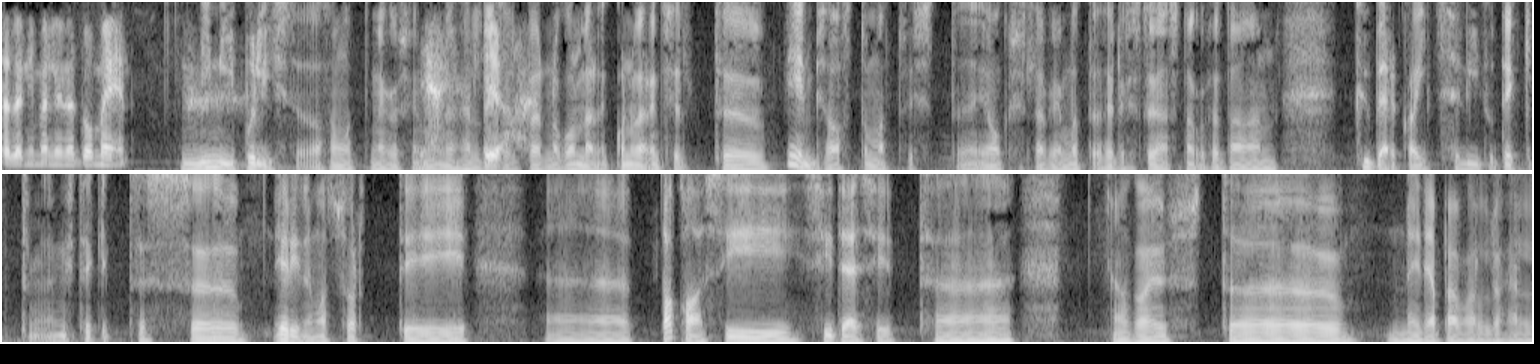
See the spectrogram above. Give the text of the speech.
sellenimeline domeen nimi põlistada, samuti nagu siin ühel teisel Pärnu konver-, konverentsilt eelmise aasta omalt vist äh, jooksis läbi mõte sellisest asjast, nagu seda on küberkaitseliidu tekitamine, mis tekitas erinevat sorti Äh, tagasisidesid, äh, aga just äh, neljapäeval ühel,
